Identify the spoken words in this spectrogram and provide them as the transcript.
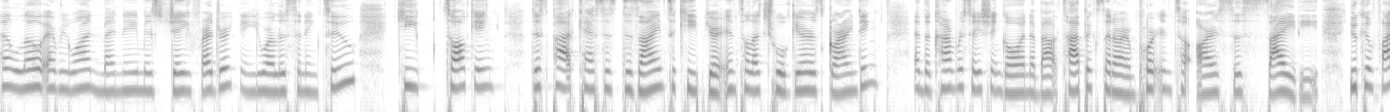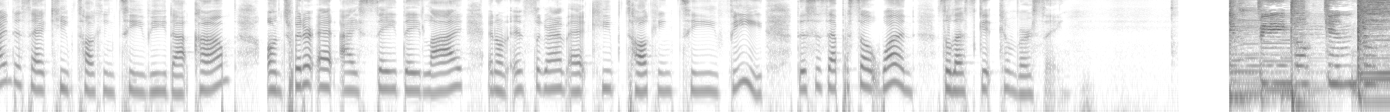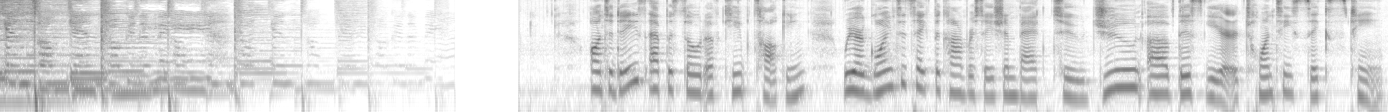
Hello, everyone. My name is Jay Frederick, and you are listening to Keep Talking. This podcast is designed to keep your intellectual gears grinding and the conversation going about topics that are important to our society. You can find us at keeptalkingtv.com, on Twitter at I Say They Lie, and on Instagram at Keep Talking TV. This is episode one, so let's get conversing. Be talking, talking, talking, On today's episode of Keep Talking, we are going to take the conversation back to June of this year, 2016.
